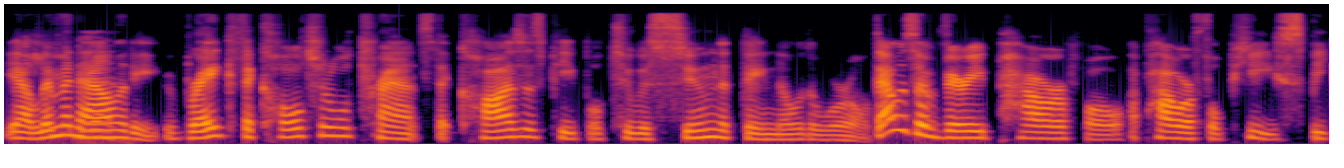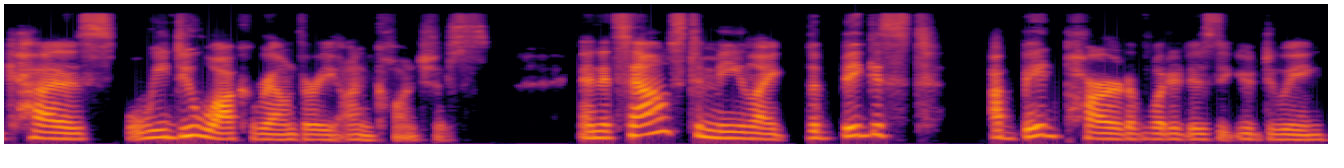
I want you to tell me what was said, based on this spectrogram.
Yeah, liminality. Yeah. Break the cultural trance that causes people to assume that they know the world. That was a very powerful, a powerful piece because we do walk around very unconscious. And it sounds to me like the biggest, a big part of what it is that you're doing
